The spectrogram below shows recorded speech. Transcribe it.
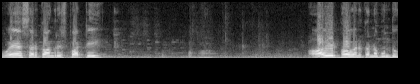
వైఎస్ఆర్ కాంగ్రెస్ పార్టీ ఆవిర్భావానికన్నా ముందు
